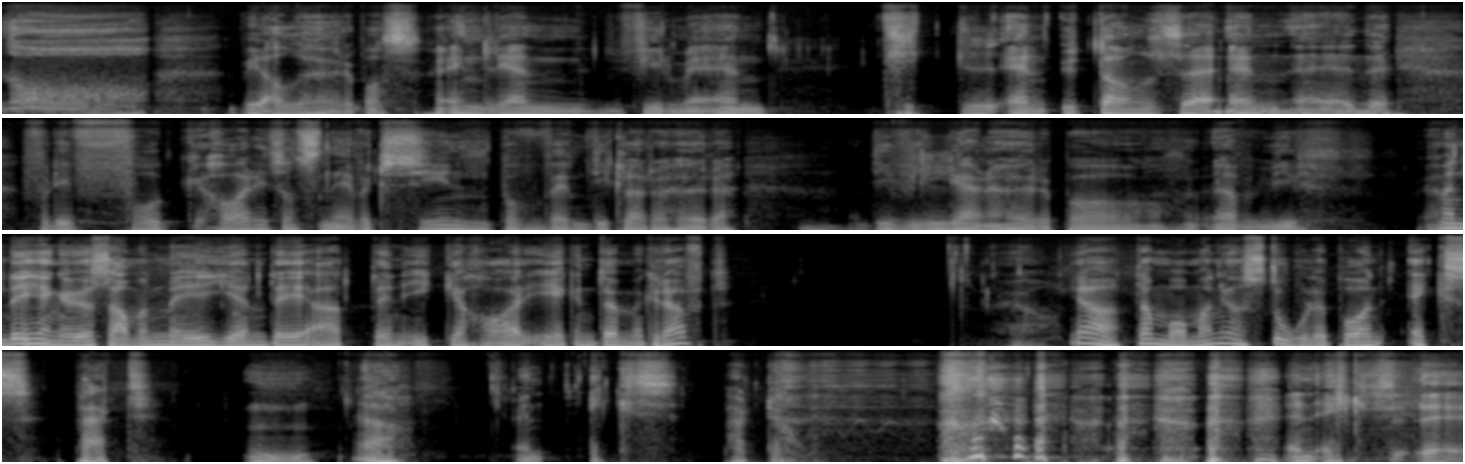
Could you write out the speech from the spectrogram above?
nå vil alle høre på oss. Endelig en fyr med en tittel, en utdannelse. En, eh, det, fordi folk har et sånn snevert syn på hvem de klarer å høre. De vil gjerne høre på ja, vi, ja. Men det henger jo sammen med igjen det at den ikke har egen dømmekraft. Ja. Ja, da må man jo stole på en ekspert. Mm, Ja. En ekspert, ja. en eks... Eh,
